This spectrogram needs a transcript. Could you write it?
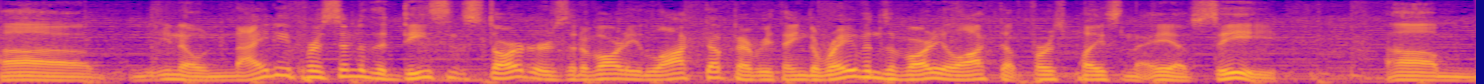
Uh, you know, ninety percent of the decent starters that have already locked up everything. The Ravens have already locked up first place in the AFC. Um,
